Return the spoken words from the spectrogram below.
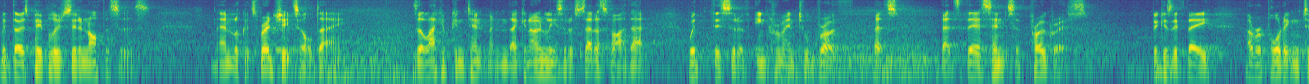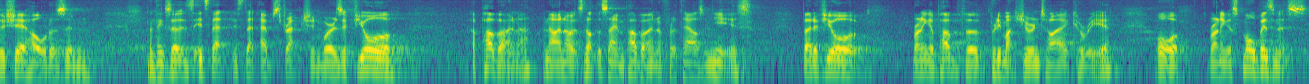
with those people who sit in offices and look at spreadsheets all day. There's a lack of contentment, and they can only sort of satisfy that with this sort of incremental growth. That's, that's their sense of progress. Because if they are reporting to shareholders and, and things, so it's, it's, that, it's that abstraction. Whereas if you're a pub owner, and I know it's not the same pub owner for a thousand years, but if you're running a pub for pretty much your entire career, or running a small business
